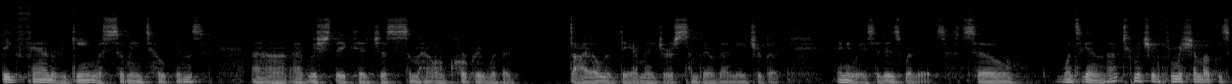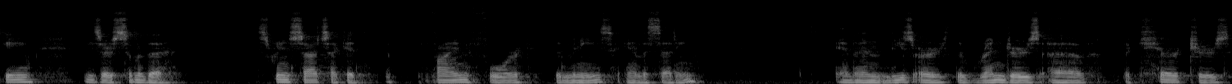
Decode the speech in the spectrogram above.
big fan of a game with so many tokens. Uh, I wish they could just somehow incorporate with a dial of damage or something of that nature. But anyways, it is what it is. So once again, not too much information about this game. These are some of the screenshots I could find for the minis and the setting. And then these are the renders of the characters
